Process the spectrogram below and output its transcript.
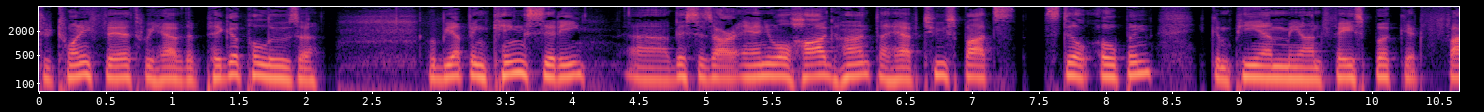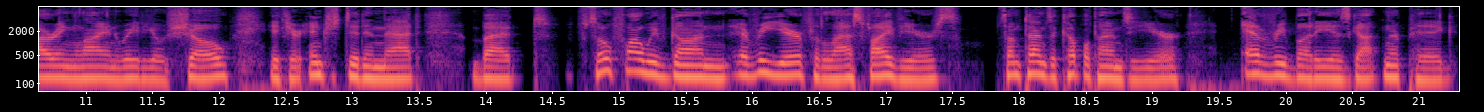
through 25th, we have the Pigapalooza. We'll be up in King City. Uh, this is our annual hog hunt. I have two spots still open. You can PM me on Facebook at Firing Line Radio Show if you're interested in that. But so far, we've gone every year for the last five years, sometimes a couple times a year. Everybody has gotten their pig.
